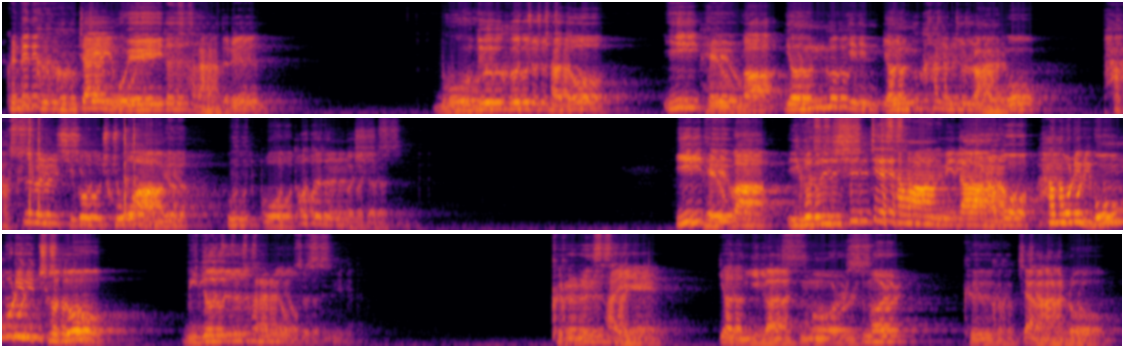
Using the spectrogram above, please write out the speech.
근데 그 극장에 모여있던 사람들은 모두 그것조차도 이 배우가 연극인, 연극하는 줄 알고 박수를 치고 좋아하며 웃고 떠드는 것이었습니다. 이 배우가 이것은 실제 상황입니다. 라고 아무리 몸부림쳐도 믿어주는 사람이 없었습니다. 그러는 사이에 연기가 스멀스멀 그 극장 안으로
